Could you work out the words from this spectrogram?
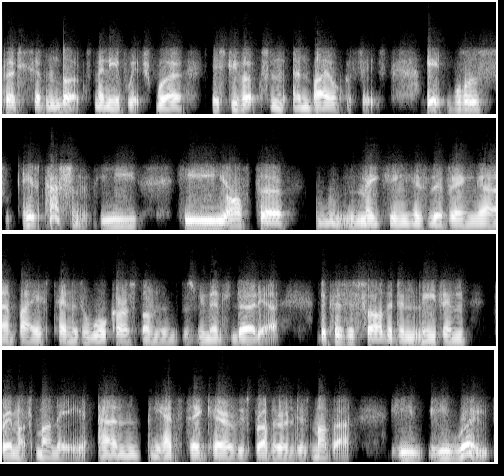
37 books, many of which were history books and, and biographies. It was his passion. He, he after making his living uh, by his pen as a war correspondent, as we mentioned earlier, because his father didn't leave him very much money and he had to take care of his brother and his mother, he, he wrote.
